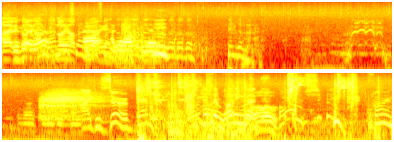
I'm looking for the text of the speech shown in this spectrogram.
Alright, we're going up, we're going up, we're going uh, Go, up. Pin them. I deserve better. Send them running man. Oh, Oh shit! Fine.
